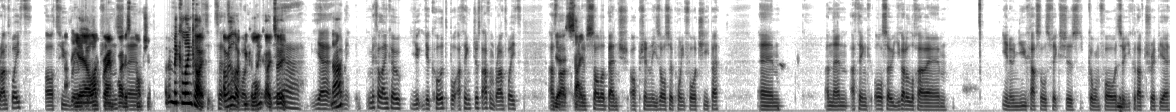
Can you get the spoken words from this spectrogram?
Branthwaite are two really yeah, I like Graham options, White as an um, option. What about Mykolenko? to- to- I really like have Mykolenko too. Yeah, yeah. No? I mean, Mykolenko, you, you could, but I think just having Branthwaite as Yeah, that you know, solid bench option. He's also 0.4 cheaper. Um, and then I think also you got to look at um, you know Newcastle's fixtures going forward. Mm. So you could have Trippier.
